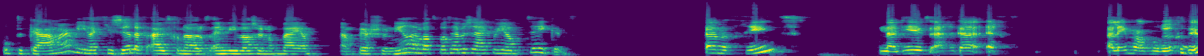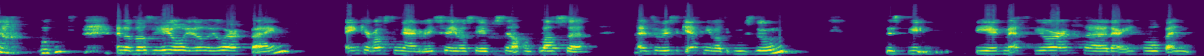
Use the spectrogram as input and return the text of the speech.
op de kamer? Wie had je zelf uitgenodigd en wie was er nog bij aan, aan personeel? En wat, wat hebben zij voor jou betekend? Uh, mijn vriend, nou die heeft eigenlijk eh, echt alleen maar op mijn rug gedeeld. en dat was heel, heel, heel erg fijn. Eén keer was hij naar de wc, was hij even snel gaan plassen. En toen wist ik echt niet wat ik moest doen. Dus die, die heeft me echt heel erg uh, daarin geholpen. En,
